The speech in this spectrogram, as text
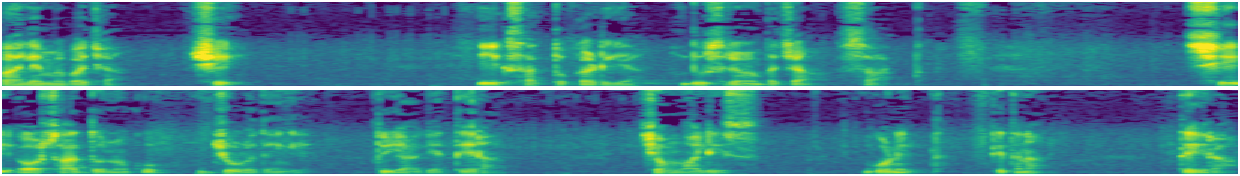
पहले में बचा छ एक सात तो कट गया, दूसरे में बचा सात। छ और सात दोनों को जोड़ देंगे। तो यह आ गया तेरह। चौवालीस गुणित कितना? तेरह।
